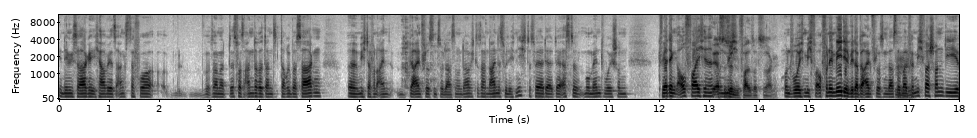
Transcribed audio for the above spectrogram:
indem ich sage, ich habe jetzt Angst davor, sagen wir, das, was andere dann darüber sagen, äh, mich davon ein, beeinflussen zu lassen. Und da habe ich gesagt, nein, das will ich nicht. Das wäre der, der erste Moment, wo ich schon Querdenken aufweiche. Der erste mich, Sündenfall sozusagen. Und wo ich mich auch von den Medien wieder beeinflussen lasse. Mhm. Weil für mich war schon die,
